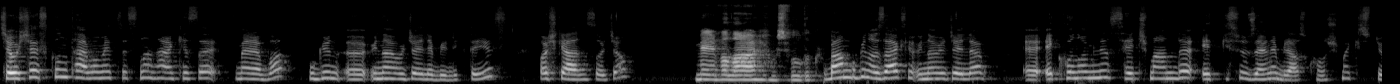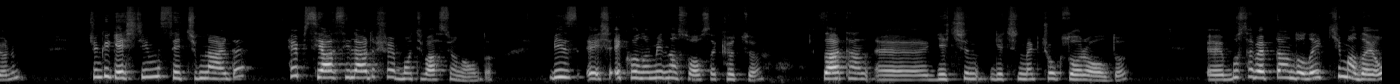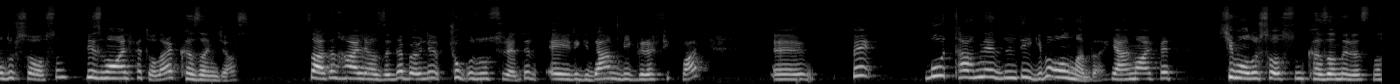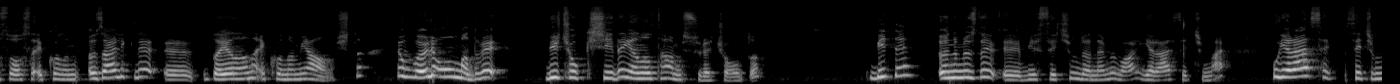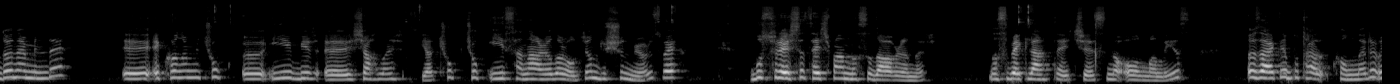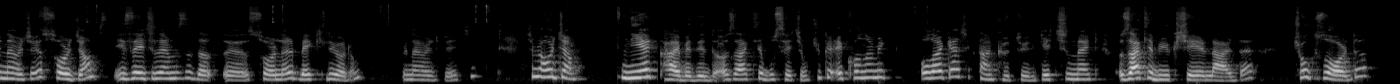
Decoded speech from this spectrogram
Çavuşesku'nun termometresinden herkese merhaba. Bugün e, Ünay Hoca ile birlikteyiz. Hoş geldiniz hocam. Merhabalar, hoş bulduk. Ben bugün özellikle Ünay Hoca ile e, ekonominin seçmende etkisi üzerine biraz konuşmak istiyorum. Çünkü geçtiğimiz seçimlerde hep siyasilerde şöyle motivasyon oldu. Biz e, işte ekonomi nasıl olsa kötü. Zaten e, geçin geçinmek çok zor oldu. E, bu sebepten dolayı kim aday olursa olsun biz muhalefet olarak kazanacağız. Zaten hali hazırda böyle çok uzun süredir eğri giden bir grafik var. E, ve bu tahmin edildiği gibi olmadı. Yani muhalefet kim olursa olsun kazanırız, nasıl olsa ekonomi, özellikle e, dayanana ekonomiye almıştı. Ve bu böyle olmadı ve birçok kişiyi de yanıltan bir süreç oldu. Bir de önümüzde e, bir seçim dönemi var, yerel seçimler. Bu yerel se- seçim döneminde e, ekonomi çok e, iyi bir e, şahlan ya çok çok iyi senaryolar olacağını düşünmüyoruz ve bu süreçte seçmen nasıl davranır? Nasıl beklentiler içerisinde olmalıyız? Özellikle bu tarz konuları Ünal Hoca'ya soracağım. İzleyicilerimizi de e, soruları bekliyorum Ünal Hoca için. Şimdi hocam niye kaybedildi özellikle bu seçim? Çünkü ekonomik olarak gerçekten kötüydü. Geçinmek özellikle büyük şehirlerde çok zordu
